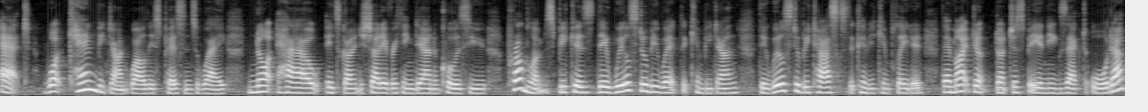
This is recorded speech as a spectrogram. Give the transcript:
at what can be done while this person's away, not how it's going to shut everything down and cause you problems, because there will still be work that can be done, there will still be tasks that can be completed. They might not just be in the exact order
